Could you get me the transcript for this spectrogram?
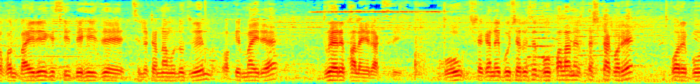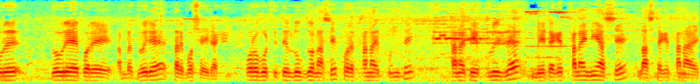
তখন বাইরে গেছি, দেখি যে ছেলেটার নাম হলো জুয়েল, ওকে মাইরা দুয়ারে ফালাই রাখছে। বউ সেখানে বসে রয়েছে, বউ পালানোর চেষ্টা করে, পরে বউরে দৌড়ে, পরে আমরা দৌড়ে তারে বসাই রাখি। পরবর্তীতে লোকজন আসে, পরে থানায় ফোন দেয়। থানায় থেকে পুলিশ যায় মেয়েটাকে থানায় নিয়ে আসে, লাশটাকে থানায়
